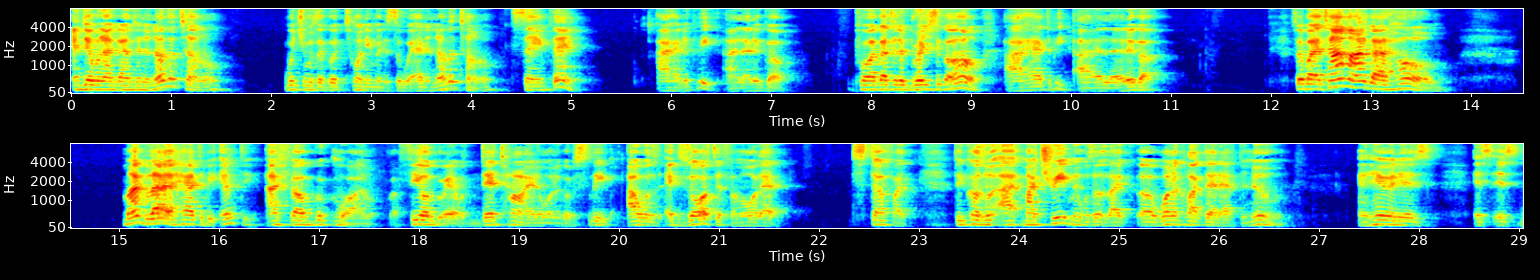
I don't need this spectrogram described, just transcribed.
And then when I got into another tunnel, which was a good 20 minutes away, I had another tunnel, same thing. I had to pee. I let it go. Before I got to the bridge to go home, I had to pee. I let it go. So by the time I got home, my bladder had to be empty. I felt good. Well, I feel great. I was dead tired. I didn't want to go to sleep. I was exhausted from all that stuff. I because I, my treatment was at like uh, one o'clock that afternoon, and here it is. It's it's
